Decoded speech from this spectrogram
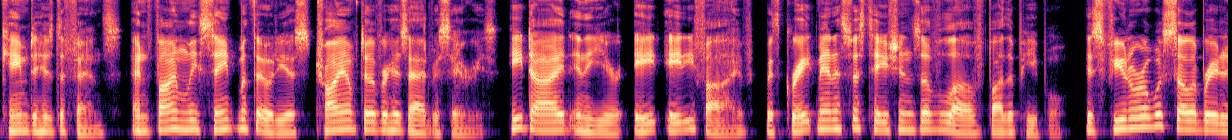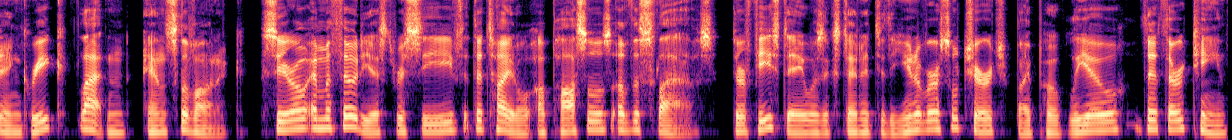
came to his defense, and finally St. Methodius triumphed over his adversaries. He died in the year 885 with great manifestations of love by the people. His funeral was celebrated in Greek, Latin, and Slavonic. Cyril and Methodius received the title Apostles of the Slavs. Their feast day was extended to the Universal Church by Pope Leo XIII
